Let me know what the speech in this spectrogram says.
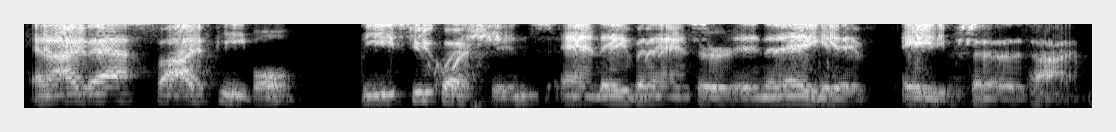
And I've asked five people these two questions, and they've been answered in the negative 80% of the time.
